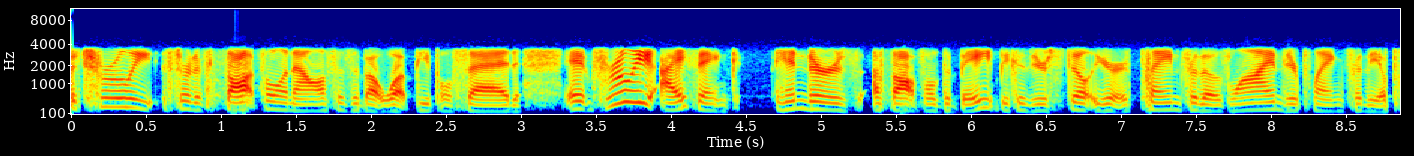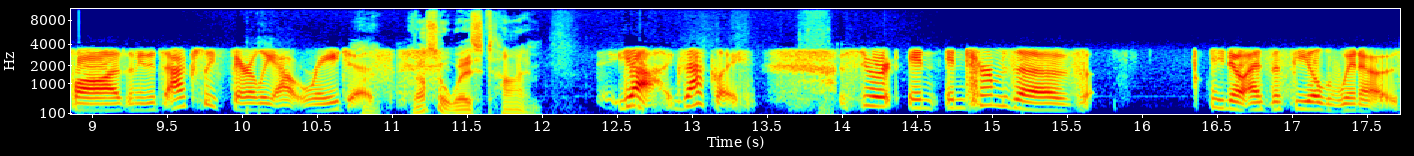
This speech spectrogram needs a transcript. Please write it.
a truly sort of thoughtful analysis about what people said. It truly, I think, hinders a thoughtful debate because you're still you're playing for those lines, you're playing for the applause. I mean, it's actually fairly outrageous. It also wastes time. Yeah, exactly. Stuart, in in terms of you know, as the field winnows,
